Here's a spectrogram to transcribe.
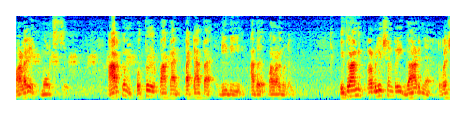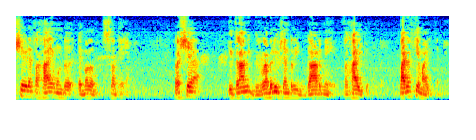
വളരെ മൂർച്ഛിച്ചു. ആർക്കും ഒത്തുതീർപ്പാക്കാൻ പറ്റാത്ത രീതിയിൽ അത് വളർന്നു കഴിഞ്ഞു. ഇസ്ലാമിക് റവല്യൂഷണറി ഗാർഡിന് റഷ്യയുടെ സഹായമുണ്ട് എന്നതും ശ്രദ്ധേയം റഷ്യ ഇസ്ലാമിക് റവല്യൂഷണറി ഗാർഡിനെ സഹായിക്കുന്നുണ്ട് പരസ്യമായി തന്നെ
